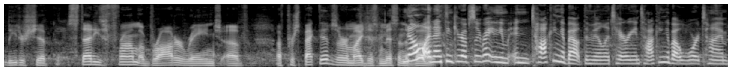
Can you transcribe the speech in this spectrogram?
leadership studies from a broader range of of perspectives, or am I just missing the No, boat? and I think you're absolutely right. In, in talking about the military and talking about wartime,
